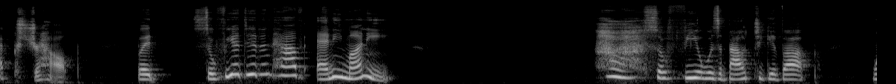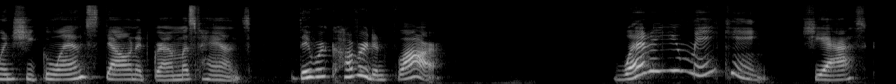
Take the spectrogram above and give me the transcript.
extra help. But Sophia didn't have any money. Sophia was about to give up when she glanced down at Grandma's hands. They were covered in flour. What are you making? she asked.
